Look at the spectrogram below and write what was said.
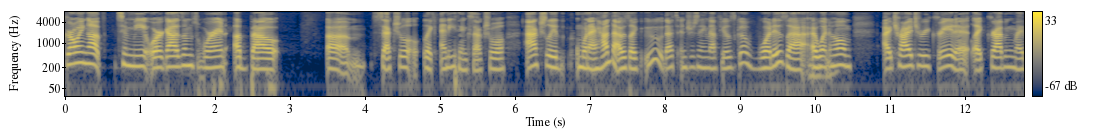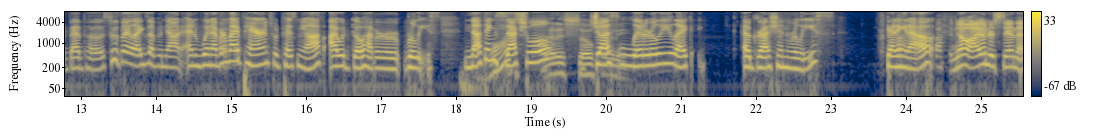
growing up to me, orgasms weren't about um sexual like anything sexual. Actually when i had that i was like ooh that's interesting. That feels good. What is that? I went home. I tried to recreate it like grabbing my bedpost with my legs up and down. And whenever my parents would piss me off i would go have a re- release. Nothing What? sexual That is so just funny. literally like aggression release getting it out. No, I understand that.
